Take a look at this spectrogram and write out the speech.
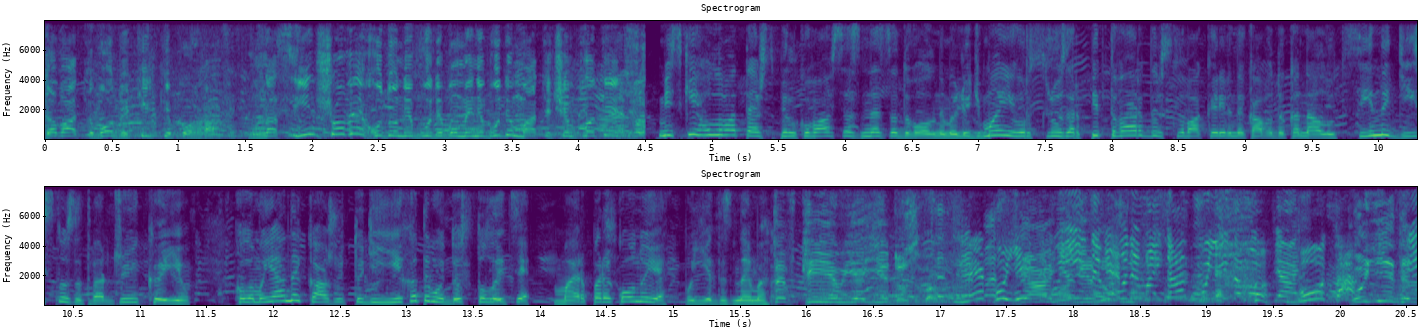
давати воду тільки по графіку. У нас іншого виходу не буде, бо ми не будемо мати чим платити. Міський голова теж спілкувався з незадоволеними людьми. Ігор Слюзар підтвердив слова керівника водоканалу. Ціни дійсно затверджує Київ. Коломияни кажуть, тоді їхатимуть до столиці. Мер переконує, поїде з ними. Це в Київ я їду з вами. Ми поїдемо, Я поїдемо, буде Майдан, поїдемо опять. Поїдемо.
